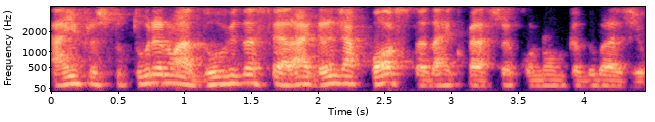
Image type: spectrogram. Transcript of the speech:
A infraestrutura, não há dúvida, será a grande aposta da recuperação econômica do Brasil.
